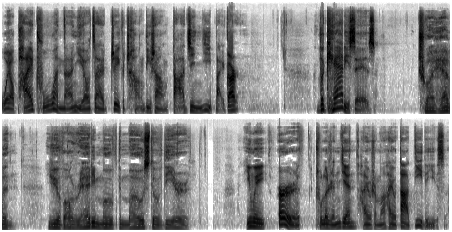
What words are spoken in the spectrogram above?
我要排除万难，也要在这个场地上打进一百杆儿。” The caddy says, "Try heaven. You've already moved most of the earth." 因为 earth 除了人间还有什么？还有大地的意思。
